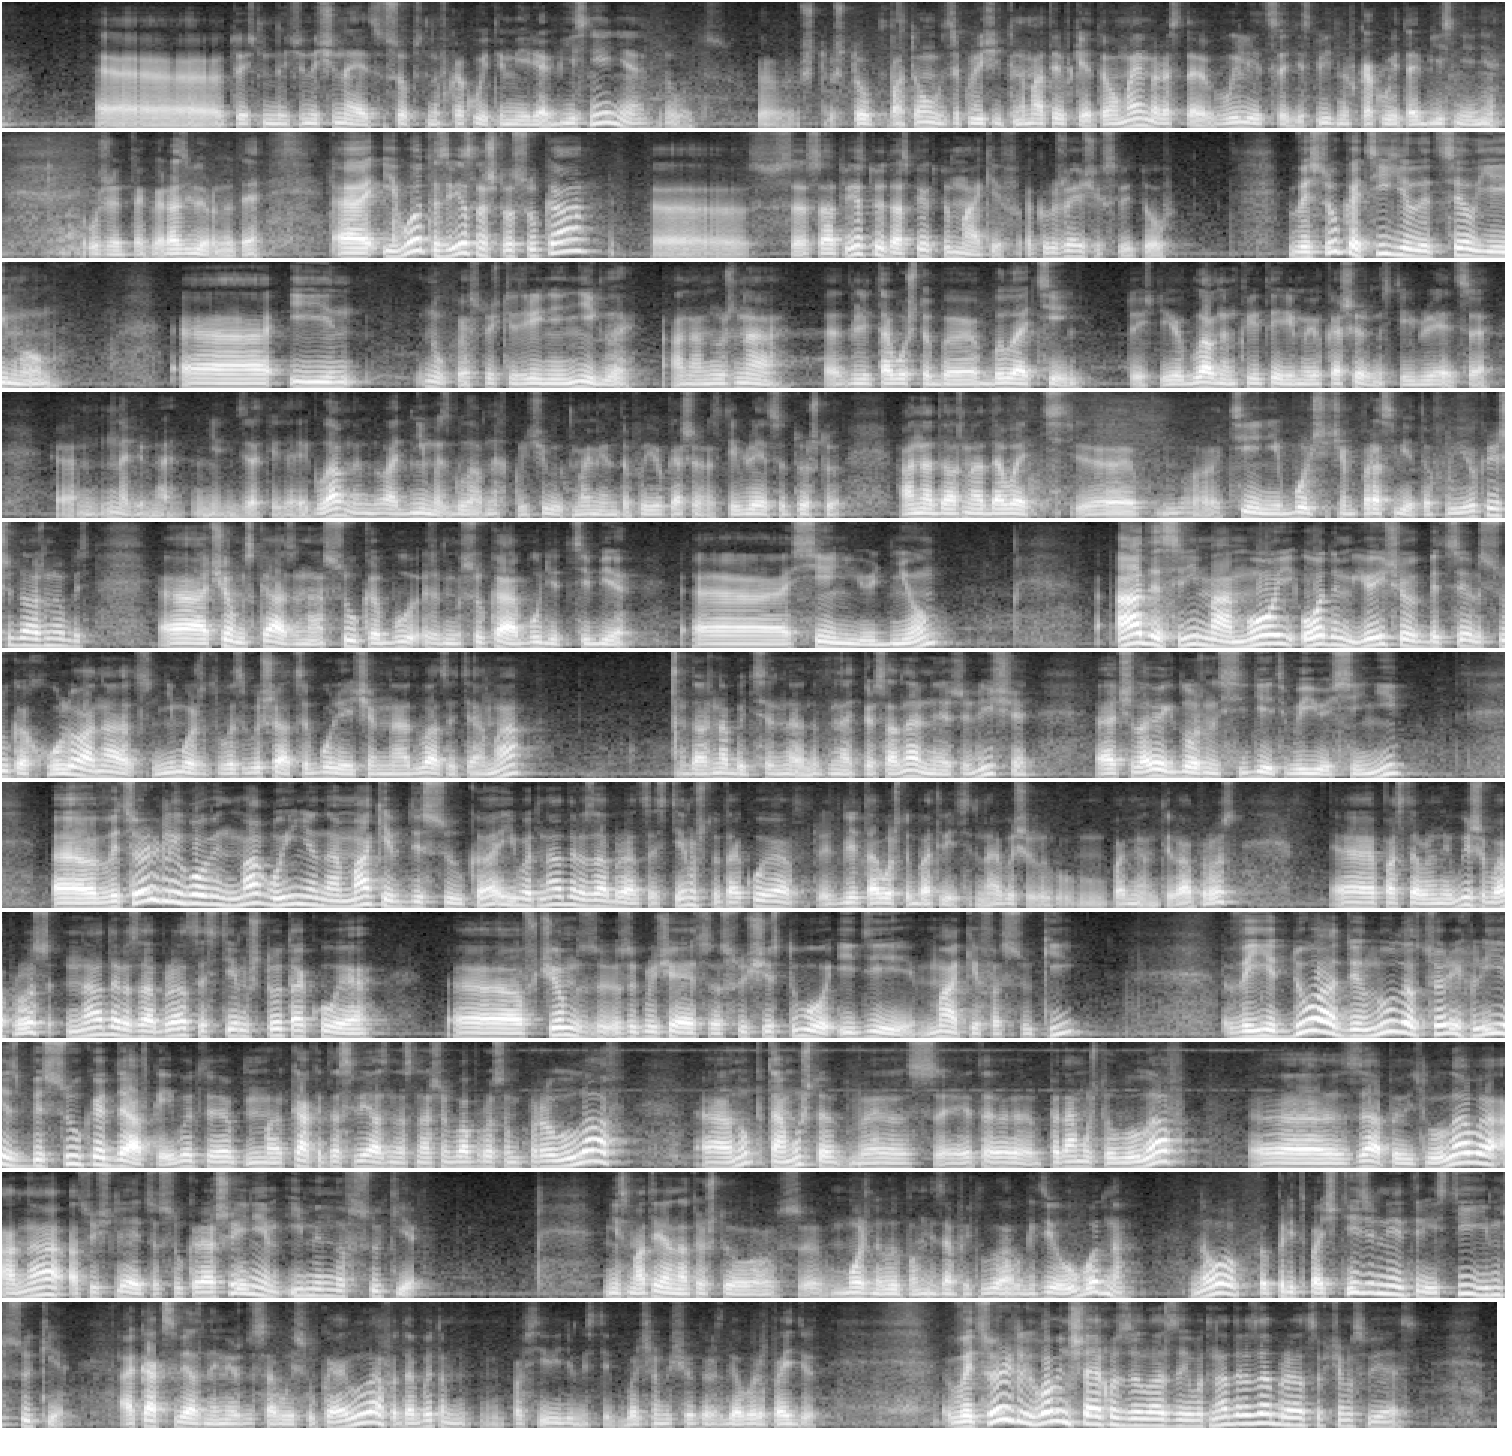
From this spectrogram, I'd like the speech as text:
э, то есть начинается, собственно, в какой-то мере объяснение, ну, вот, что, что потом в заключительном отрывке этого маймера выльется действительно в какое-то объяснение уже такое развернутое. И вот известно, что сука Э, соответствует аспекту макив, окружающих светов. Высука тигелы цел еймом. Э, и ну, с точки зрения Ниглы, она нужна для того, чтобы была тень. То есть ее главным критерием ее кошерности является, э, наверное, нельзя сказать главным, но одним из главных ключевых моментов ее кошерности является то, что она должна давать тени больше, чем просветов в ее крыше должно быть. О чем сказано, сука, сука будет тебе э, сенью днем, Адес Рима мой одем йойшев бецель сука хулу, она не может возвышаться более чем на 20 ама, должна быть, напоминать, персональное жилище, э, человек должен сидеть в ее сени, э, в Говин Магуиня на Макив Десука. И вот надо разобраться с тем, что такое, для того, чтобы ответить на вышеупомянутый вопрос – Э, поставленный выше вопрос, надо разобраться с тем, что такое, э, в чем заключается существо идеи макифа суки, в еду аделула в цорих лиес бесука давка. И вот как это связано с нашим вопросом про лулав, ну, потому что, это, потому что лулав, заповедь лулава, она осуществляется с украшением именно в суке. Несмотря на то, что можно выполнить заповедь лулава где угодно, но предпочтительнее трясти им в суке. А как связаны между собой сука и лулав, вот об этом, по всей видимости, по большому счету разговор пойдет. В цорих лиговин шайху залазы, вот надо разобраться, в чем связь.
